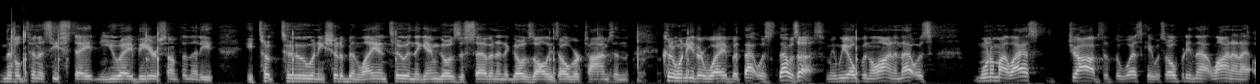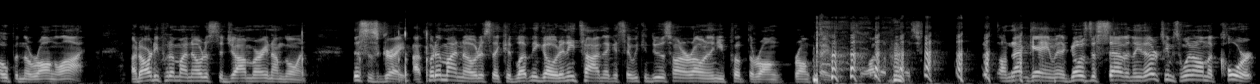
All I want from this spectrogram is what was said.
Middle Tennessee State and UAB or something that he he took two and he should have been laying two and the game goes to seven and it goes to all these overtimes and could have went either way. But that was that was us. I mean, we opened the line and that was one of my last jobs at the Westgate was opening that line and I opened the wrong line. I'd already put in my notice to John Murray and I'm going. This is great. I put in my notice. They could let me go at any time. They could say we can do this on our own, and then you put the wrong wrong paper. So on that game, and it goes to seven. The other teams went on the court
